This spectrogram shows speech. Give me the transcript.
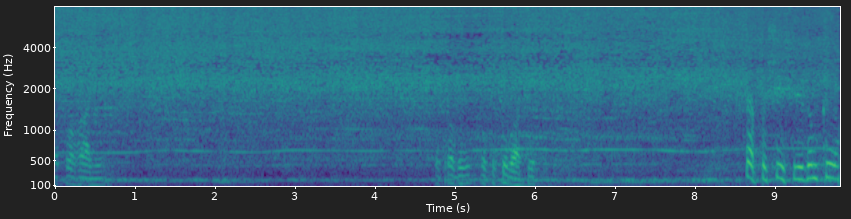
Непогані. Попробую попрацювати. Все, пиши думки.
